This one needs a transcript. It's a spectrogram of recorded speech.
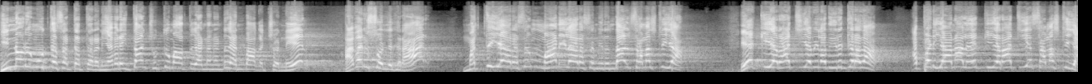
இன்னொரு மூத்த சட்டத்தரணி அவரைத்தான் சுத்துமாத்து அண்ணன் என்று அன்பாக சொன்னேன். அவர் சொல்லுகிறார் மத்திய அரசும் மாநில அரசும் இருந்தால் சமஷ்டியா? ஏக்கிய ராஜ்யவில் அது இருக்கிறதா? அப்படியானால் ஏக்கிய ராஜ்ய சமஷ்டியா?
